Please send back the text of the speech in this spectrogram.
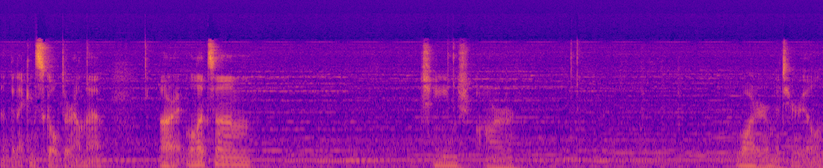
And then I can sculpt around that. All right, well let's um change our water material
